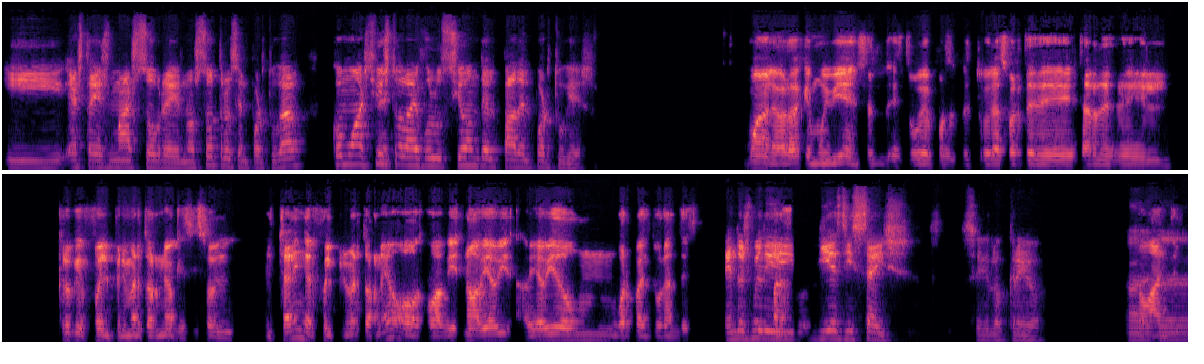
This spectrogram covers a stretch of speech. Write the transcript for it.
y esta es más sobre nosotros en Portugal. ¿Cómo has visto sí. la evolución del pádel portugués? Bueno, la verdad que muy bien. Yo estuve, por, tuve la suerte de estar desde el, creo que fue el primer torneo que se hizo el, el Challenger, ¿fue el primer torneo o, o había, no, había, había habido un World Tour antes? En 2016, bueno. Sí, lo creo. No, uh, antes.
